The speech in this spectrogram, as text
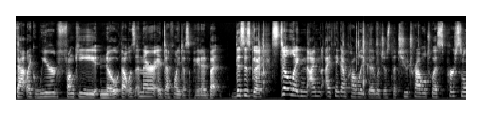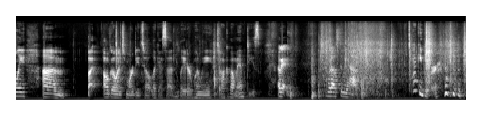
that like weird funky note that was in there, it definitely dissipated, but this is good. Still like, I'm, I think I'm probably good with just the two travel twists personally. Um, but I'll go into more detail, like I said, later when we talk about my empties. Okay, what else do we have? Packing paper.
